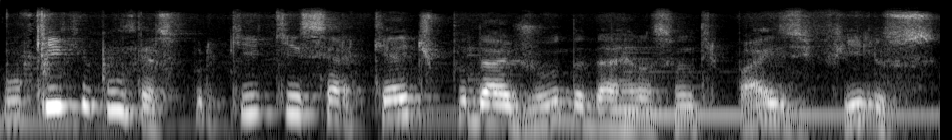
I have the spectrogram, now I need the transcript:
O que, que acontece? Por que, que esse arquétipo da ajuda, da relação entre pais e filhos,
